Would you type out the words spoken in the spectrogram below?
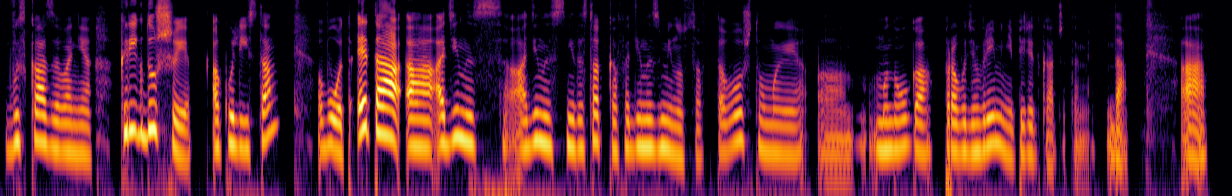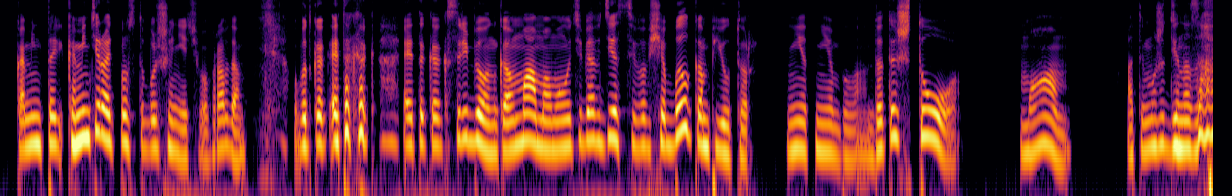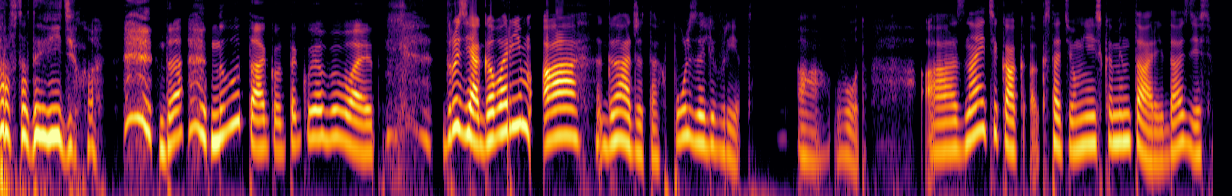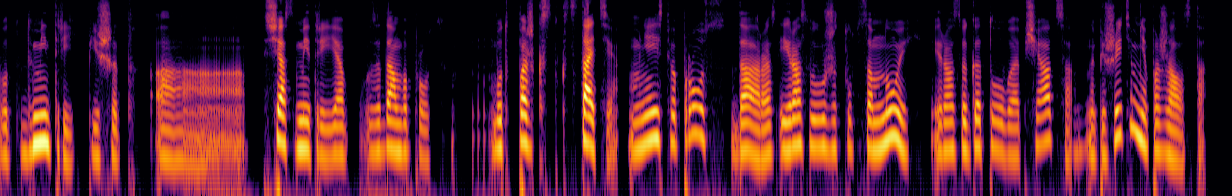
высказывание «Крик души» окулиста. Вот. Это а, один, из, один из недостатков, один из минусов того, что мы а, много проводим времени перед гаджетами. Да. А, комментировать просто больше нечего, правда? Вот как это как это как с ребенком. Мама, мама, у тебя в детстве вообще был компьютер? Нет, не было. Да ты что? Мам, а ты, может, динозавров тогда видела? да? Ну, вот так вот, такое бывает. Друзья, говорим о гаджетах, польза или вред. А, вот. А знаете как? Кстати, у меня есть комментарий, да, здесь вот Дмитрий пишет. А, сейчас, Дмитрий, я задам вопрос. Вот, кстати, у меня есть вопрос, да, раз, и раз вы уже тут со мной, и раз вы готовы общаться, напишите мне, пожалуйста,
